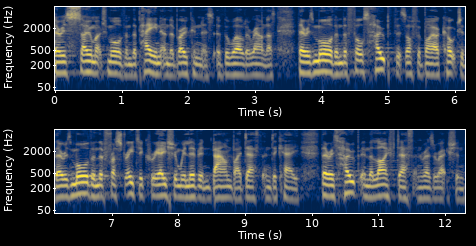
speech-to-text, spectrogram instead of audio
There is so much more than the pain and the brokenness of the world around us. There is more than the false hope that's offered by our culture. There is more than the frustrated creation we live in, bound by death and decay. There is hope in the life, death, and resurrection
